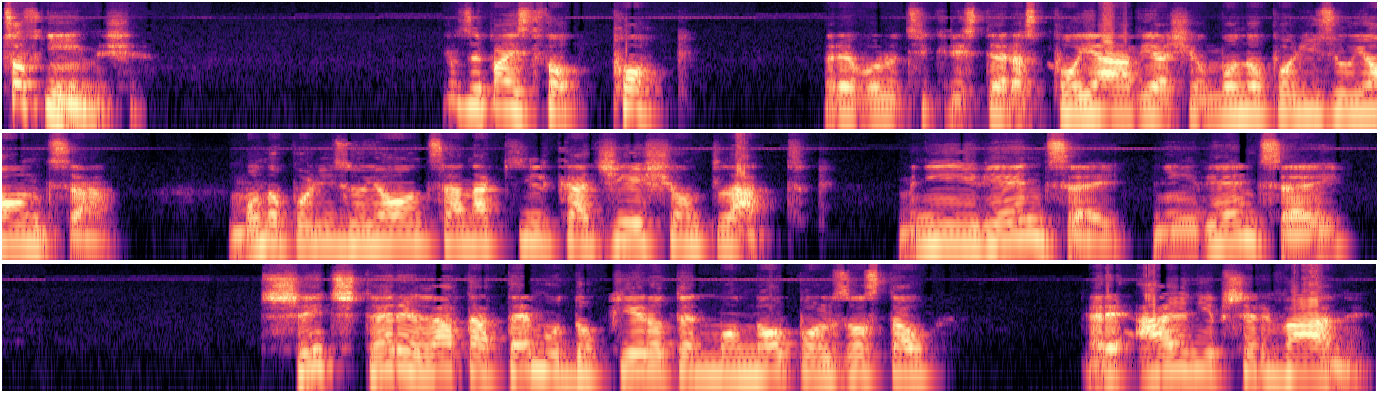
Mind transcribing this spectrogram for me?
Cofnijmy się. Drodzy Państwo, po rewolucji Cristeros pojawia się monopolizująca, monopolizująca na kilkadziesiąt lat, mniej więcej, mniej więcej 3-4 lata temu dopiero ten monopol został realnie przerwany.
